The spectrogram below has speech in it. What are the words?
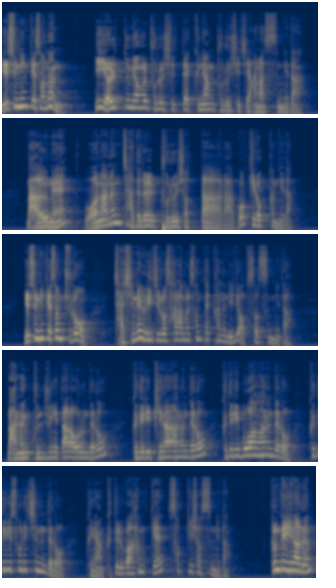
예수님께서는 이 12명을 부르실 때 그냥 부르시지 않았습니다. 마음에 원하는 자들을 부르셨다라고 기록합니다. 예수님께서는 주로 자신의 의지로 사람을 선택하는 일이 없었습니다. 많은 군중이 따라오는 대로 그들이 비난하는 대로, 그들이 모함하는 대로, 그들이 소리치는 대로 그냥 그들과 함께 섞이셨습니다. 그런데 이날은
